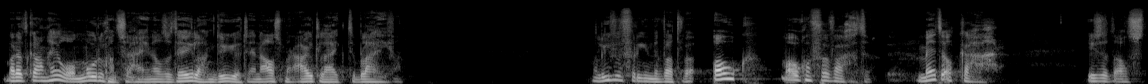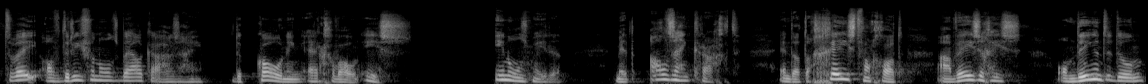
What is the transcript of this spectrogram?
Maar het kan heel ontmoedigend zijn als het heel lang duurt en als maar uit lijkt te blijven. Lieve vrienden, wat we ook mogen verwachten met elkaar, is dat als twee of drie van ons bij elkaar zijn, de koning er gewoon is. In ons midden. Met al zijn kracht. En dat de geest van God aanwezig is om dingen te doen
